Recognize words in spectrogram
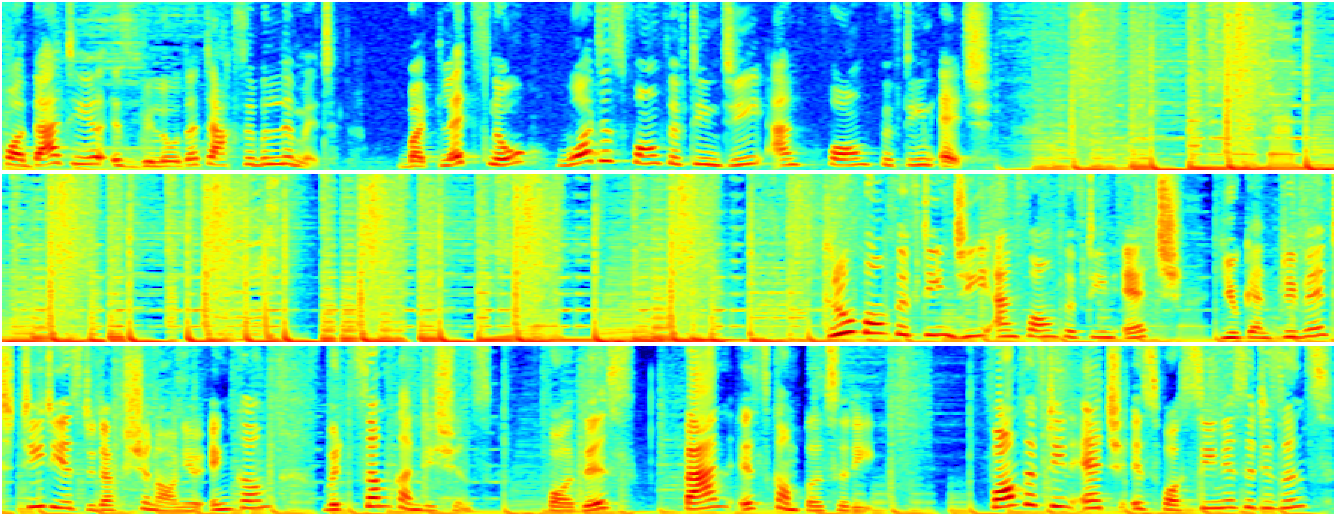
for that year is below the taxable limit. But let's know what is Form 15G and Form 15H. Through Form 15G and Form 15H, you can prevent TDS deduction on your income with some conditions. For this, PAN is compulsory. Form 15H is for senior citizens,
